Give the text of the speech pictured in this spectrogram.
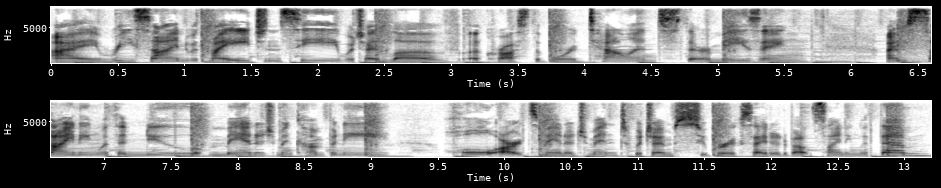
I re signed with my agency, which I love, across the board talent. They're amazing. I'm signing with a new management company, Whole Arts Management, which I'm super excited about signing with them.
